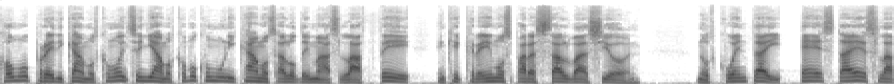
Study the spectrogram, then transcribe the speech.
¿Cómo predicamos? ¿Cómo enseñamos? ¿Cómo comunicamos a los demás la fe en que creemos para salvación? Nos cuenta y esta es la,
